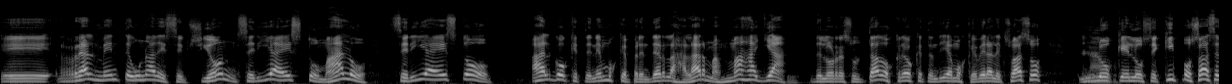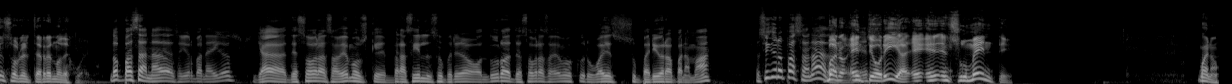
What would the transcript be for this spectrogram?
eh, realmente una decepción? ¿Sería esto malo? ¿Sería esto algo que tenemos que prender las alarmas? Más allá de los resultados, creo que tendríamos que ver, Alex Suazo, lo que los equipos hacen sobre el terreno de juego. No pasa nada, señor Vanegas. Ya de sobra sabemos que Brasil es superior a Honduras, de sobra sabemos que Uruguay es superior a Panamá. Así que no pasa nada. Bueno, en Es- teoría, en, en su mente. Bueno,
